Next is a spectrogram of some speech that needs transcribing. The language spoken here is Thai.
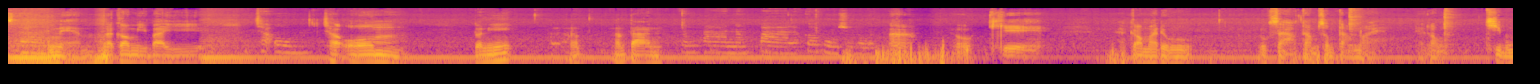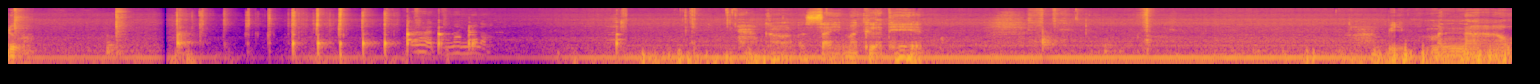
ใช่แหนมแล้วก็มีใบชะอมชะอม ตัวนี้น้ำน้ำตาล น้ำตาล น้ำปลา แล้วก็ผงชูรสอ่าโอเค ก็มาดูลูกสาวตำส้มตำหน่อยเดี๋ยวลองชิมดูได้ตำน้ำด้วยเหรอ ก็ใส่มะ เขือเทศ บีบมะนาว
